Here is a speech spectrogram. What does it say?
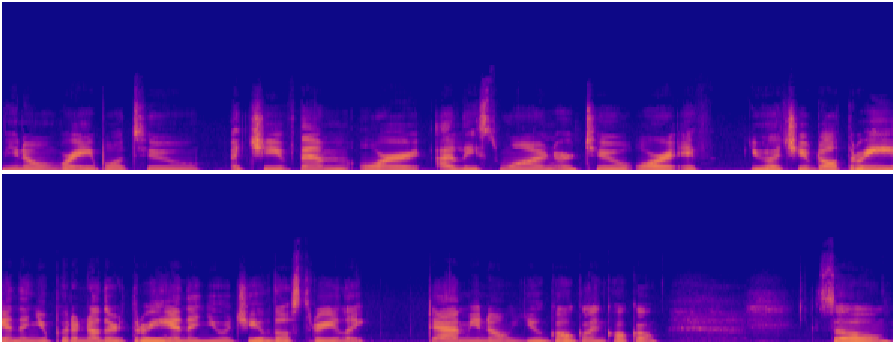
you know, were able to achieve them or at least one or two. Or if you achieved all three and then you put another three and then you achieve those three, like, damn, you know, you go, Glen Coco. So,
